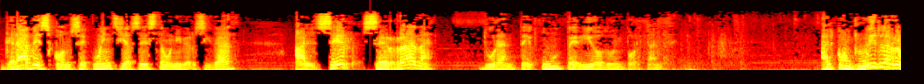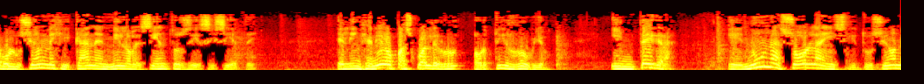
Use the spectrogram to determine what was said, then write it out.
graves consecuencias esta universidad al ser cerrada durante un periodo importante. Al concluir la Revolución Mexicana en 1917, el ingeniero Pascual Ortiz Rubio integra en una sola institución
